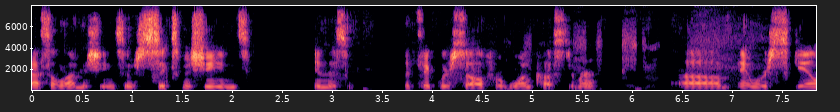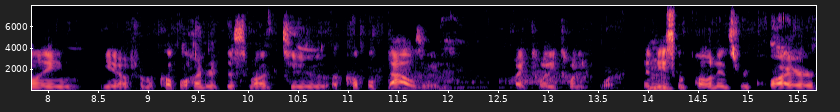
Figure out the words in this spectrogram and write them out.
SLM machines. So there's six machines in this particular cell for one customer. Um, and we're scaling, you know, from a couple hundred this month to a couple thousand by 2024. And mm-hmm. these components require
